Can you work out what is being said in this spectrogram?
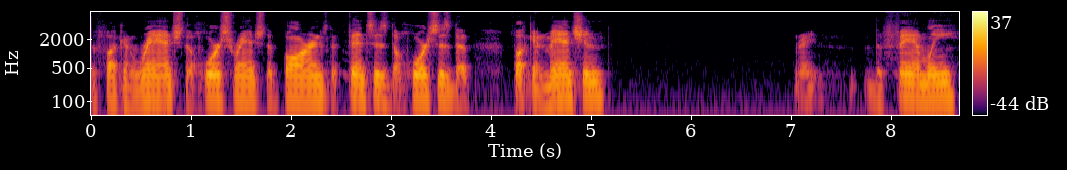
The fucking ranch, the horse ranch, the barns, the fences, the horses, the fucking mansion. Right? The family,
